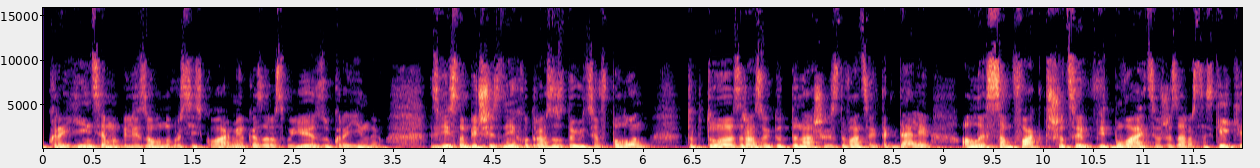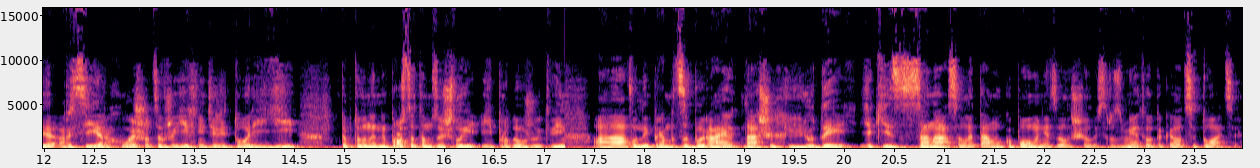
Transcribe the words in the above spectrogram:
українця мобілізовано в російську армію, яка зараз воює з Україною. Звісно, більшість з них одразу здаються в полон, тобто зразу йдуть до наших здаватися і так далі. Але сам факт, що це відбувається вже зараз, наскільки Росія рахує, що це вже їхні території, тобто вони не просто там зайшли і продовжують війну, а вони прям забирають наших людей, які за нас, але там окуповані залишились. Розумієте, така от ситуація.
